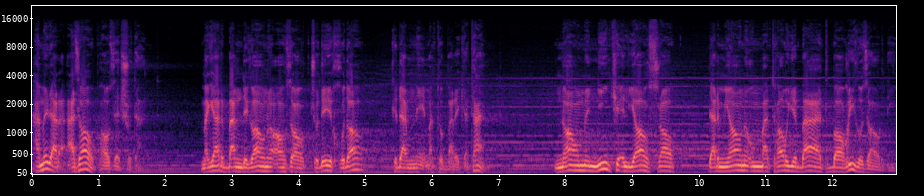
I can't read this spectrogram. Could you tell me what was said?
همه در عذاب حاضر شدند. مگر بندگان آزاد شده خدا که در نعمت و برکتند؟ نام نیک الیاس را در میان امتهای بعد باقی گذاردیم.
